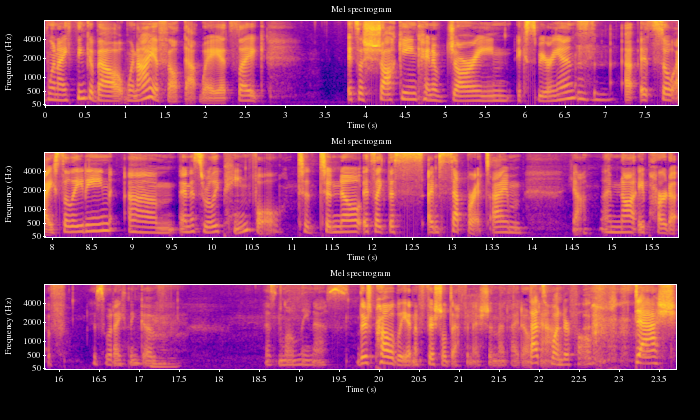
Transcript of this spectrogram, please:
When I think about when I have felt that way, it's like it's a shocking kind of jarring experience. Uh, it's so isolating, um, and it's really painful to to know. It's like this. I'm separate. I'm, yeah. I'm not a part of. Is what I think of as loneliness. There's probably an official definition that I don't. That's have. wonderful. Dash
